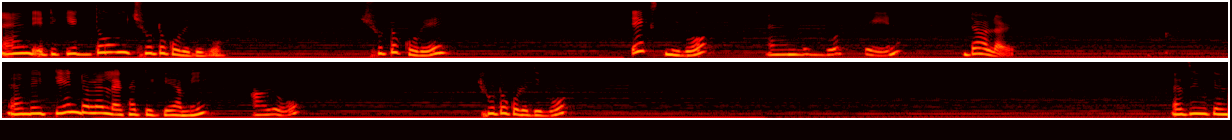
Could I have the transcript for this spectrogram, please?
অ্যান্ড এটিকে একদম ছোট করে দেব। ছোট করে টেক্সট নিব অ্যান্ড লিখব টেন ডলার অ্যান্ড এই টেন ডলার লেখাটিকে আমি আরও ছোট করে দিব। অ্যাজ ইউ ক্যান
